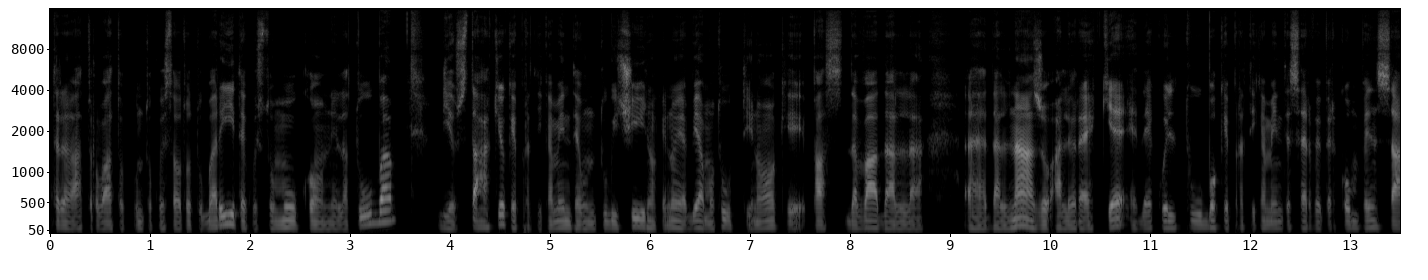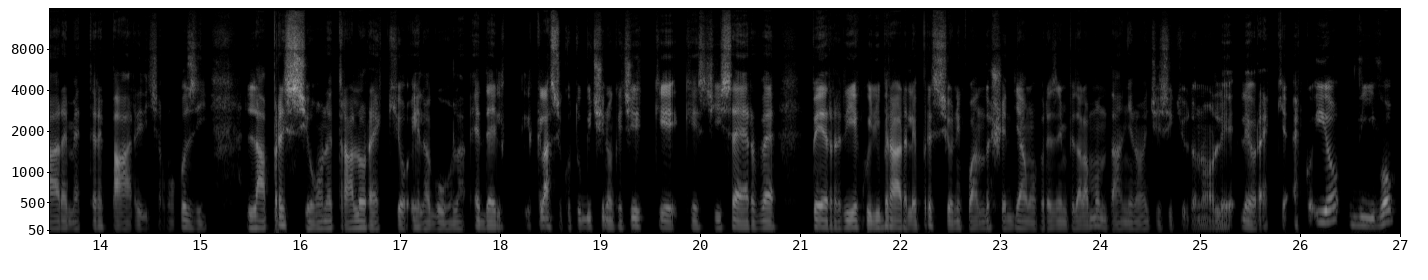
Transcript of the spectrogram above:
tra ha trovato appunto questa ototubarite, questo muco nella tuba di Eustachio, che praticamente è un tubicino che noi abbiamo tutti, no, che pass va dal ehm, dal naso alle orecchie ed è quel tubo che praticamente serve per compensare, mettere pari, diciamo così, la pressione tra l'orecchio e la gola ed è il il classico tubicino che ci che che ci serve per riequilibrare le pressioni quando scendiamo per esempio dalla montagna, no, e ci si chiudono le le orecchie. Ecco, io vivo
